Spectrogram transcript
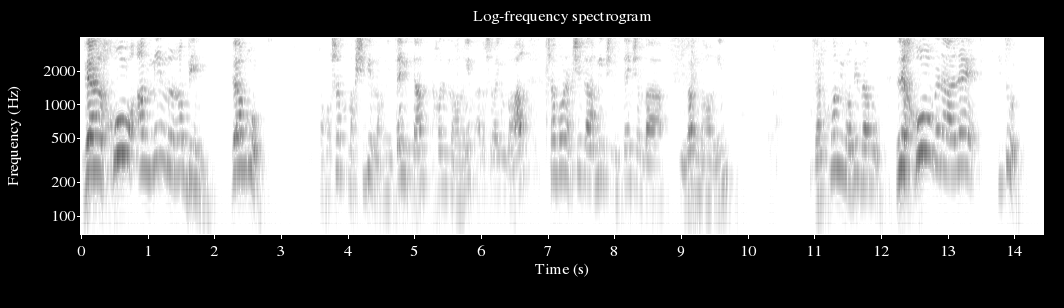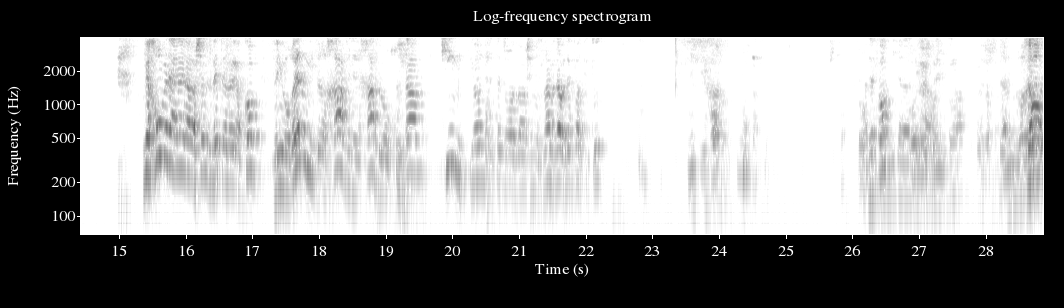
והלכו עמים רבים, ואמרו, אנחנו עכשיו מקשיבים, אנחנו נמצאים איתם, נכון הם נוהרים, עד עכשיו היינו בהר, עכשיו בואו נקשיב לעמים שנמצאים שם בסביבה ונוהרים, והלכו עמים רבים ואמרו, לכו ונעלה, ציטוט, לכו ונעלה אל השם בית אלוהי יעקב, ויורנו מדרכה ונלכה באורחותיו, כי מציון תצא תורה ודבר השם. אגב, עד איפה הציטוט? עד איפה? לא,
